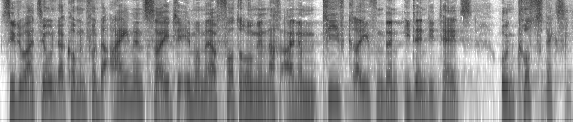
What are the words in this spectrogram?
Situation, da kommen von der einen Seite immer mehr Forderungen nach einem tiefgreifenden Identitäts- und Kurswechsel.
